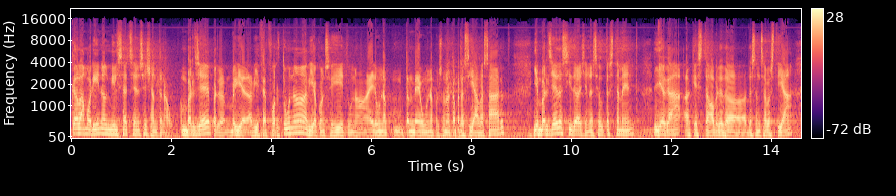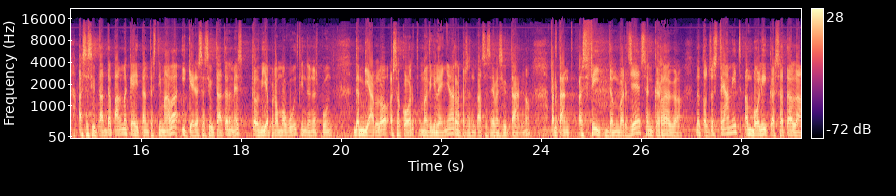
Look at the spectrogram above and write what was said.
que va morir en el 1769. En Berger per, havia, havia fet fortuna, havia aconseguit una... era una, també una persona que apreciava l'art, i en Berger decideix en el seu testament llegar aquesta obra de, de Sant Sebastià a la ciutat de Palma que ell tant estimava i que era la ciutat, a més, que havia promogut fins en el punt d'enviar-lo a la cort madrilenya a representar la seva ciutat. No? Per tant, el fill d'en Berger s'encarrega de tots els tràmits, embolica la tela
